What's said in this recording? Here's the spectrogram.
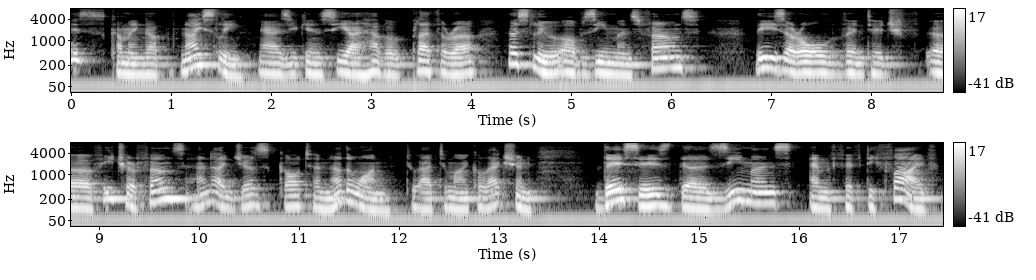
is coming up nicely. As you can see I have a plethora, a slew of Siemens phones. These are all vintage uh, feature phones and I just got another one to add to my collection. This is the Siemens M55.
